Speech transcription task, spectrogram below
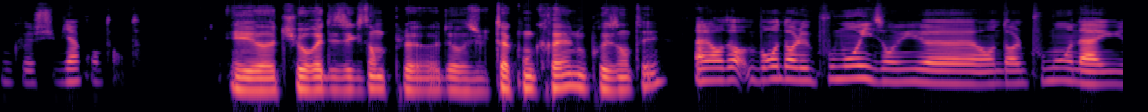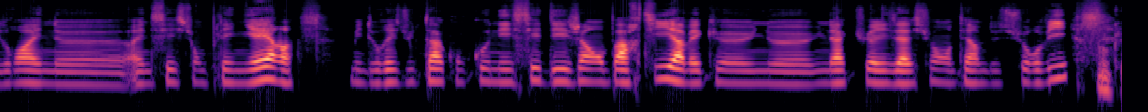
donc je suis bien contente. Et tu aurais des exemples de résultats concrets à nous présenter? Alors dans bon, dans le poumon, ils ont eu, en dans le poumon, on a eu droit à une, à une session plénière, mais de résultats qu'on connaissait déjà en partie avec, heu, une, une actualisation en termes de survie. Ok.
